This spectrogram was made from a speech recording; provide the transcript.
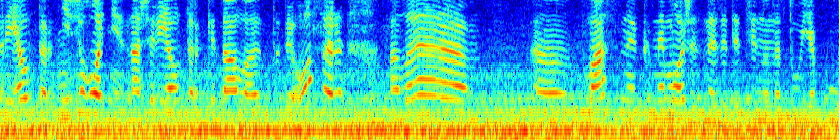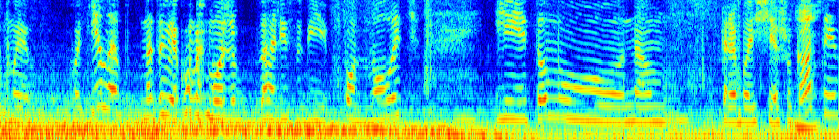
ріелтор, не сьогодні наш ріелтор кидала туди офер, але е, власник не може знизити ціну на ту, яку ми хотіли на ту, яку ми можемо взагалі собі дозволити. і тому нам треба ще шукати.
